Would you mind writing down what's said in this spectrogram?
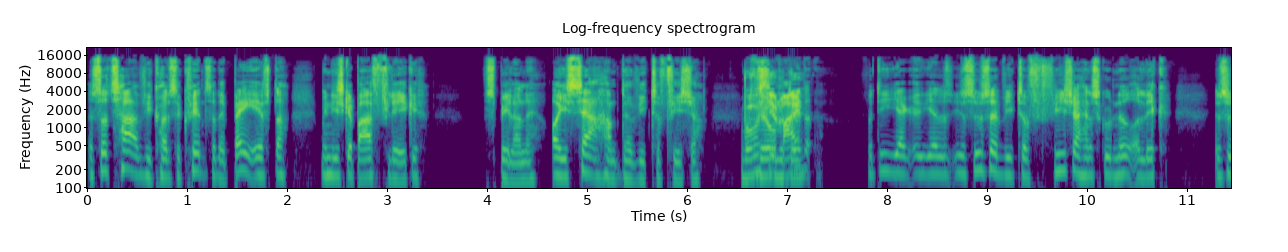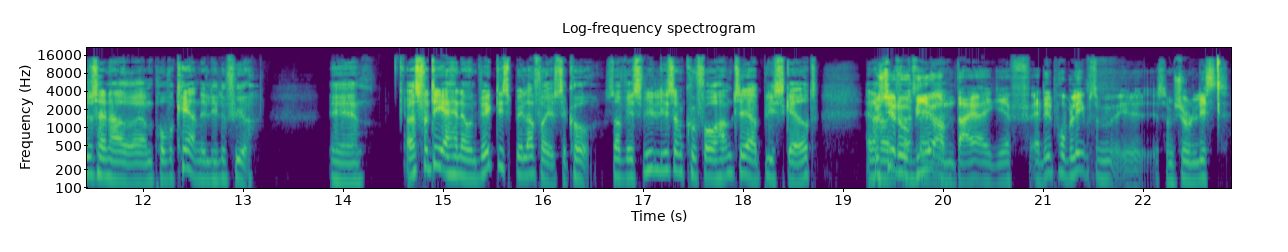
Og så tager vi konsekvenserne bagefter, men I skal bare flække spillerne. Og især ham der, Victor Fischer. Hvorfor Det er siger du mig, det? Der, fordi jeg, jeg, jeg synes, at Victor Fischer, han skulle ned og ligge. Jeg synes, han har været en provokerende lille fyr. Øh, også fordi, at han er jo en vigtig spiller for FCK. Så hvis vi ligesom kunne få ham til at blive skadet... Nu siger du vi om dig og AGF. Er det et problem som, øh, som journalist?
